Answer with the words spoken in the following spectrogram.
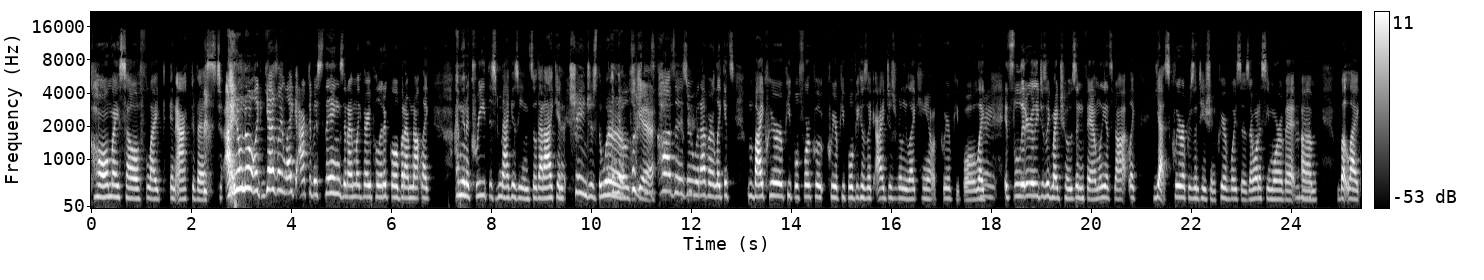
call myself like an activist. I don't know, like yes, I like activist things and I'm like very political, but I'm not like I'm going to create this magazine so that I can that changes the world. push Yeah. these causes or whatever. Like it's by queer people for que- queer people because like I just really like hanging out with queer people. Like Right. it's literally just like my chosen family. It's not like yes, queer representation, queer voices. I want to see more of it. Mhm. Um, but like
